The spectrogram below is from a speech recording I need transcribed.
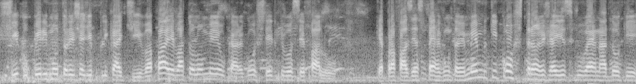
Chico Pires, motorista de aplicativo. Rapaz, Bartolomeu, cara, gostei do que você falou que é para fazer as perguntas, mesmo que constranja esse governador que.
